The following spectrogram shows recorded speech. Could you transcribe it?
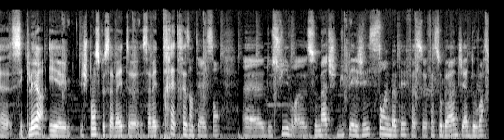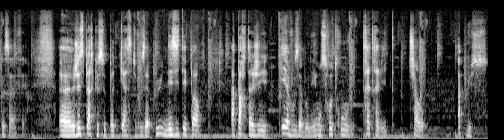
Euh, c'est clair et je pense que ça va être, ça va être très très intéressant euh, de suivre euh, ce match du PSG sans Mbappé face, au Bayern. J'ai hâte de voir ce que ça va faire. Euh, j'espère que ce podcast vous a plu. N'hésitez pas à partager et à vous abonner. On se retrouve très très vite. Ciao, à plus.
